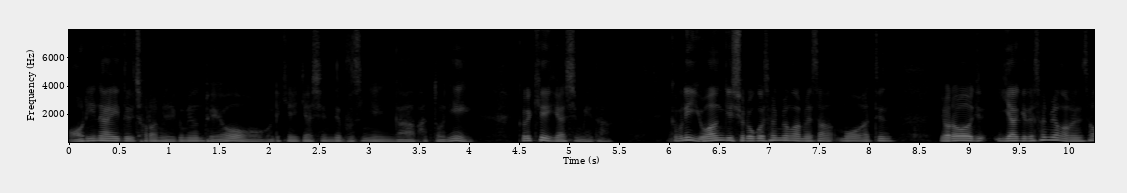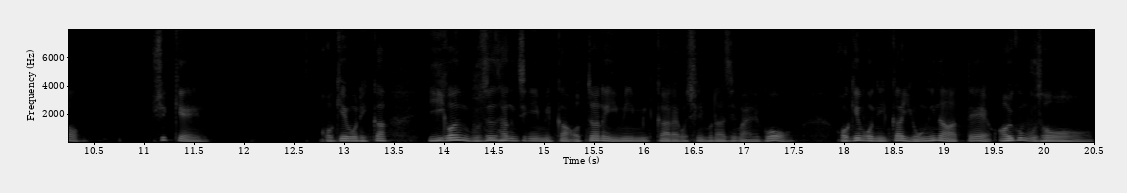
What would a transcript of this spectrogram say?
어린아이들처럼 읽으면 돼요. 이렇게 얘기하시는데 무슨 얘기인가 봤더니 그렇게 얘기하십니다. 그분이 요한계시록을 설명하면서 뭐 하여튼 여러 이야기를 설명하면서 쉽게 거기에 보니까 이건 무슨 상징입니까? 어떤 의미입니까? 라고 질문하지 말고 거기 보니까 용이 나왔대. 아이고 무서워.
